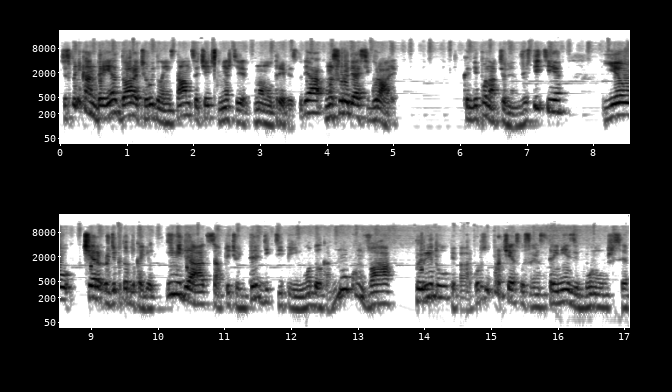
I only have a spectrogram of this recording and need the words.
Se spune că Andrei doar a cerut de la instanță ceea ce numește în anul trebuie studia măsură de asigurare. Când depun acțiunea în justiție, eu cer judecătorul ca el imediat să aplice o interdicție pe imobil ca nu cumva pârâtul pe parcursul procesului să înstrăineze bunul și să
